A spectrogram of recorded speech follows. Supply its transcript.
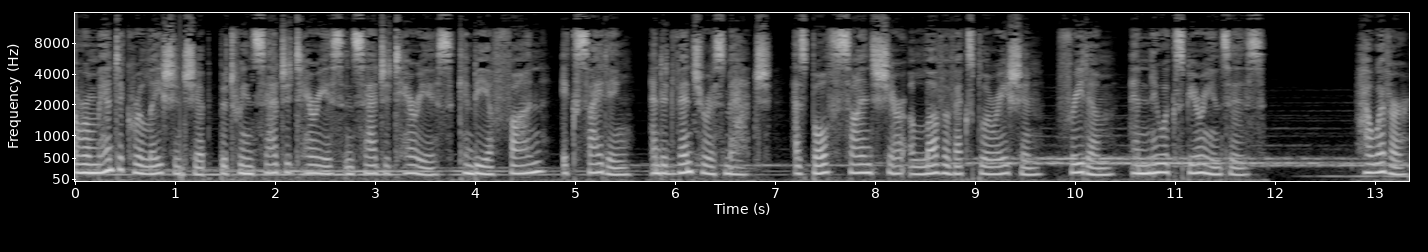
A romantic relationship between Sagittarius and Sagittarius can be a fun, exciting, and adventurous match, as both signs share a love of exploration, freedom, and new experiences. However,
